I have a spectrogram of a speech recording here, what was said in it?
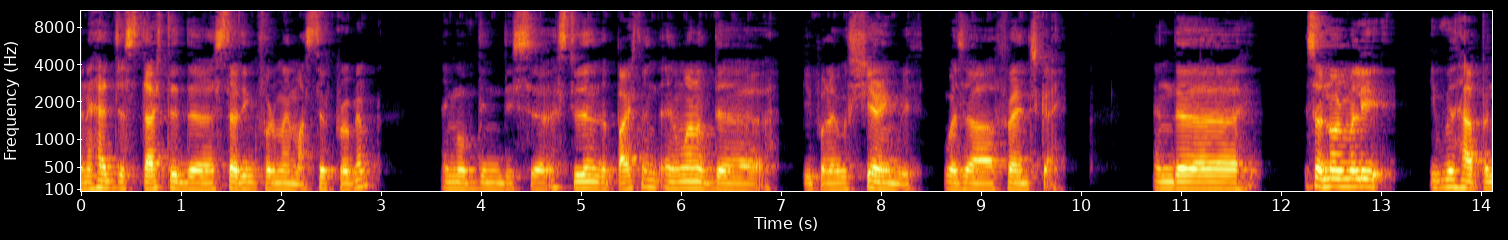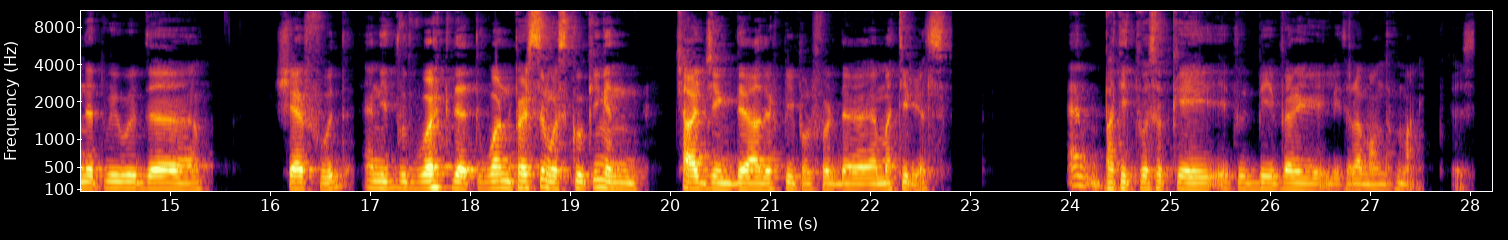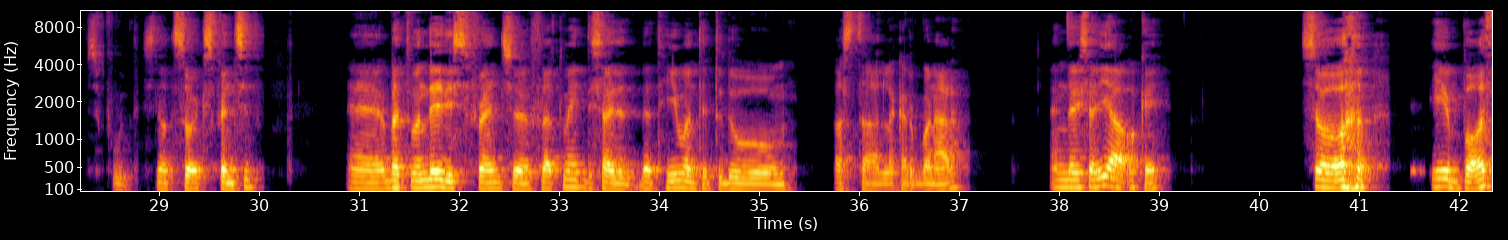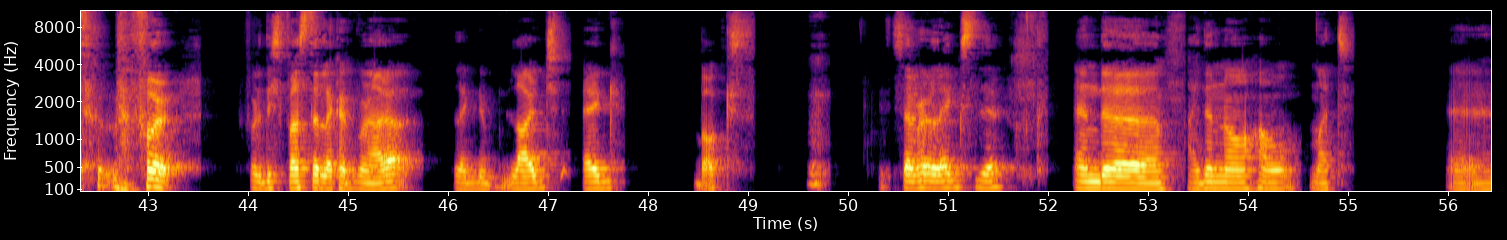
when I had just started uh, studying for my master program. I moved in this uh, student apartment, and one of the people I was sharing with was a French guy. And uh, so normally it would happen that we would uh, share food, and it would work that one person was cooking and charging the other people for the materials. And but it was okay. It would be very little amount of money because food. It's not so expensive. Uh, but one day, this French uh, flatmate decided that he wanted to do pasta alla carbonara, and I said, "Yeah, okay." So he bought for for this pasta alla carbonara like the large egg box with several eggs there, and uh, I don't know how much uh,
